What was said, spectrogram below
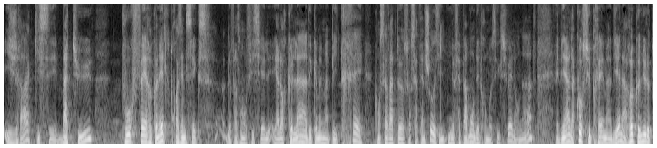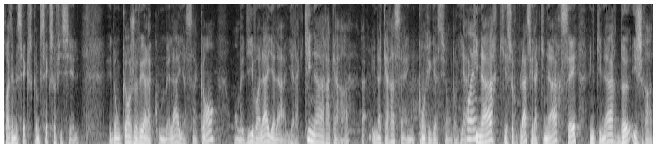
Hijra qui s'est battue pour faire reconnaître le troisième sexe de façon officielle. Et alors que l'Inde est quand même un pays très conservateur sur certaines choses, il ne fait pas bon d'être homosexuel en Inde, eh bien la Cour suprême indienne a reconnu le troisième sexe comme sexe officiel. Et donc quand je vais à la Kumbh Mela il y a cinq ans, on me dit, voilà, il y a la, il y a la Kinar Akara. Une Akara, c'est une congrégation. Donc il y a la Kinar qui est sur place, et la Kinar, c'est une Kinar de Hijra.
